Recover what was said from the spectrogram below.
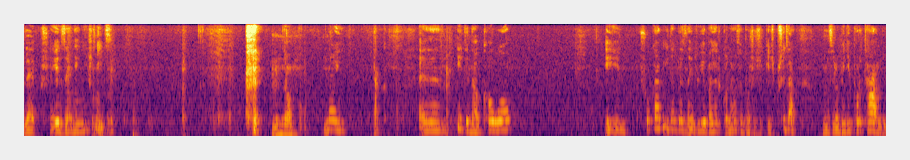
lepsze jedzenie niż nic. No, no i tak. Em, idę naokoło i szukam i nagle znajduję bajorko lawy, może się jakieś przyda na zrobienie portalu.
